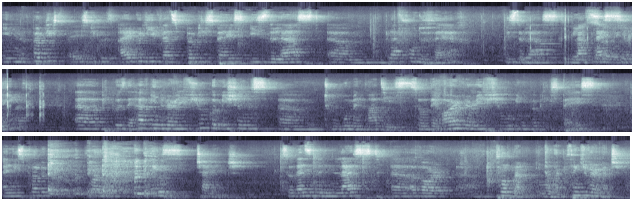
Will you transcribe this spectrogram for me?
in public space, because I believe that public space is the last um, plafond de verre, is the last glass ceiling. Uh, because there have been very few commissions um, to women artists, so there are very few in public space, and it's probably for the next challenge. So that's the last uh, of our um, program in a way. Thank you very much.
